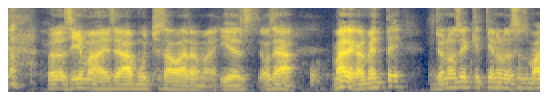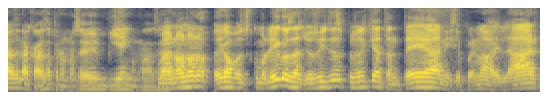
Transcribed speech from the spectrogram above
pero sí, ma, se da mucho esa vara, ma. Y es, o sea, ma, legalmente, yo no sé qué tienen esos madres en la cabeza, pero no se ven bien. Ma, no, no, no, digamos, como le digo, o sea, yo soy de esas personas que la tantean y se ponen a bailar.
